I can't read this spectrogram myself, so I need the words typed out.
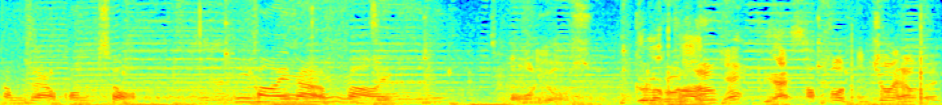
comes out on top. Five out of five. It's all yours. Good luck, Going pal. Yeah? Yes. Have fun. Enjoy out there.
